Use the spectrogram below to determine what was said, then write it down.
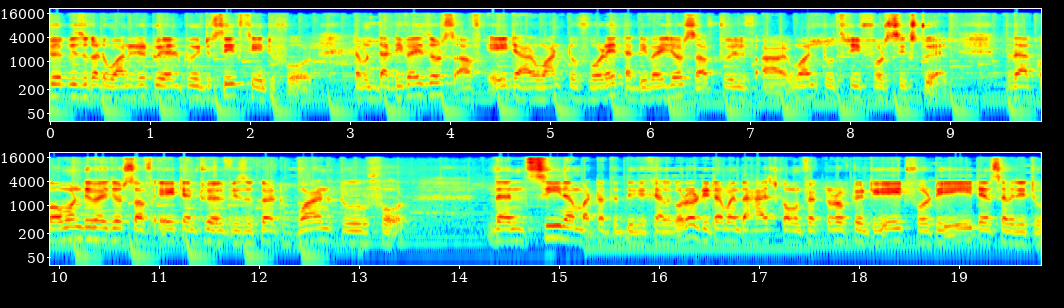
12 is equal to 1 into 12, 26, 24. The divisors of 8 are 1, 2, 4, 8. The divisors of 12 are 1, 2, 3, 4, 6, 12. The common divisors of 8 and 12 is equal to 1, 2, 4. Then C নাম্বারটাতে দিকে খেয়াল করো determine the highest common factor of twenty eight forty eight and seventy two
